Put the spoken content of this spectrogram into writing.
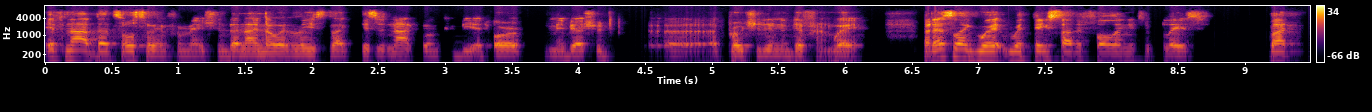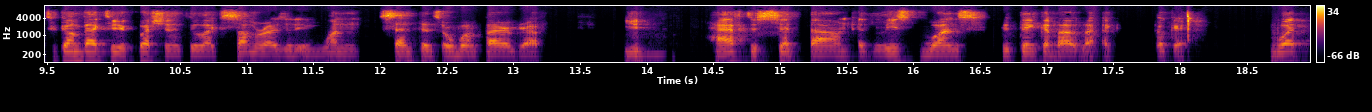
if not that's also information. Then i know at least like this is not going to be it or maybe i should uh, approach it in a different way. But that's like where, where things started falling into place. But to come back to your question and to like summarize it in one sentence or one paragraph you have to sit down at least once to think about like okay what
